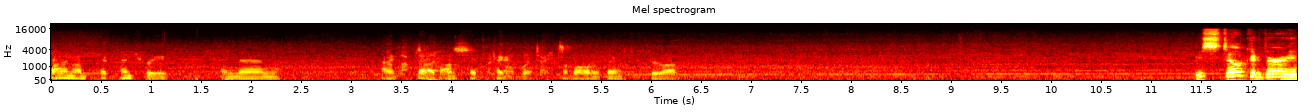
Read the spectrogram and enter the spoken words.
fine on pit entry, and then I Lap stayed time on was pit exit 24.8. of all the things to screw We still could very,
